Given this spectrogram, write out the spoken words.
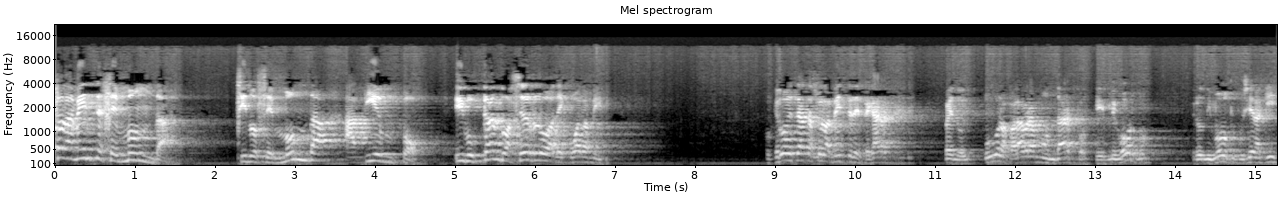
solamente se monda, sino se monda a tiempo y buscando hacerlo adecuadamente. Porque no se trata solamente de pegar, bueno, hubo la palabra mondar porque es mejor, ¿no? pero ni modo que pusiera aquí,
